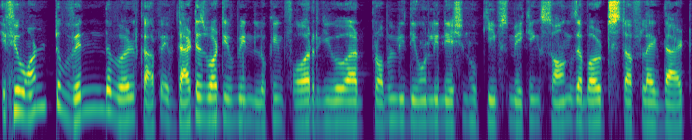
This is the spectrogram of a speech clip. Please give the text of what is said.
if you want to win the World Cup, if that is what you've been looking for, you are probably the only nation who keeps making songs about stuff like that.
